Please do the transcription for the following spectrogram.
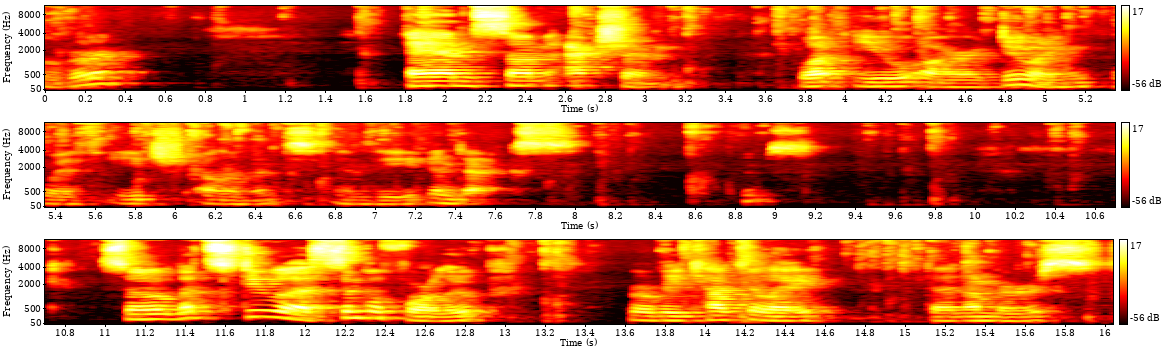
over, and some action, what you are doing with each element in the index. Oops. So let's do a simple for loop where we calculate the numbers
